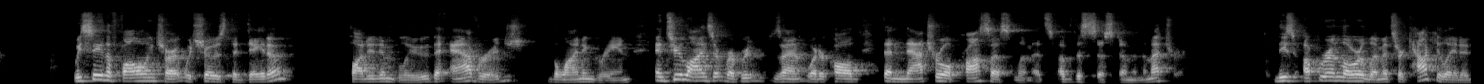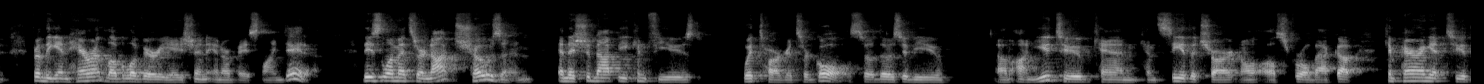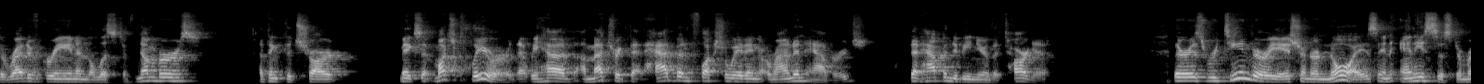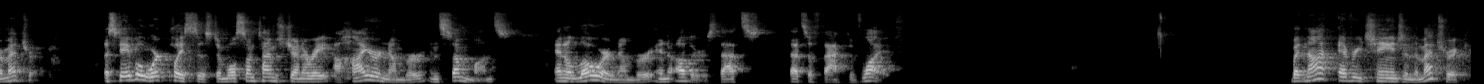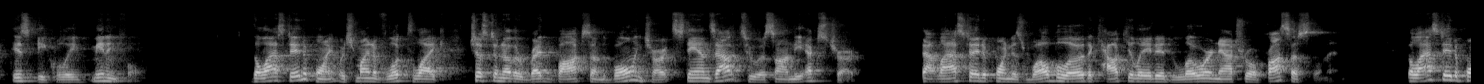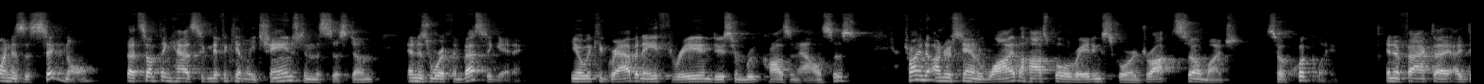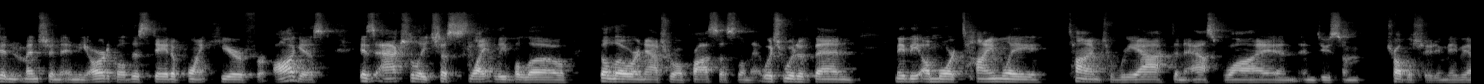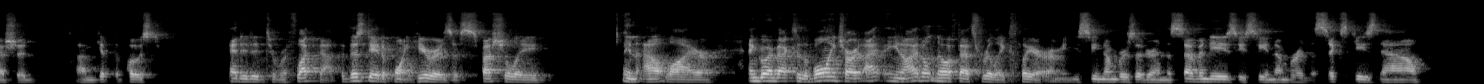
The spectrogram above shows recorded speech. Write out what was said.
we see the following chart, which shows the data plotted in blue, the average, the line in green, and two lines that represent what are called the natural process limits of the system and the metric. These upper and lower limits are calculated from the inherent level of variation in our baseline data. These limits are not chosen and they should not be confused with targets or goals. So those of you um, on YouTube can can see the chart, and I'll, I'll scroll back up, comparing it to the red of green and the list of numbers. I think the chart makes it much clearer that we had a metric that had been fluctuating around an average that happened to be near the target. There is routine variation or noise in any system or metric. A stable workplace system will sometimes generate a higher number in some months and a lower number in others. That's, that's a fact of life. But not every change in the metric is equally meaningful. The last data point, which might have looked like just another red box on the bowling chart, stands out to us on the X chart. That last data point is well below the calculated lower natural process limit. The last data point is a signal that something has significantly changed in the system and is worth investigating. You know, we could grab an A3 and do some root cause analysis, trying to understand why the hospital rating score dropped so much so quickly. And in fact, I, I, didn't mention in the article, this data point here for August is actually just slightly below the lower natural process limit, which would have been maybe a more timely time to react and ask why and, and do some troubleshooting. Maybe I should um, get the post edited to reflect that. But this data point here is especially an outlier And going back to the bowling chart, I you know I don't know if that's really clear. I mean, you see numbers that are in the 70s, you see a number in the 60s now.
